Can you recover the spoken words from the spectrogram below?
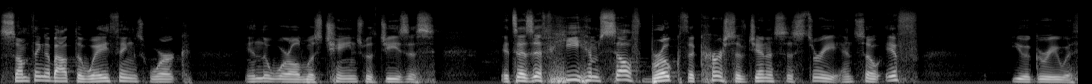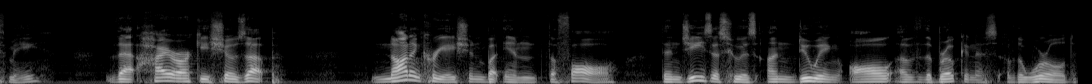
Something about the way things work in the world was changed with Jesus it's as if he himself broke the curse of Genesis 3. And so, if you agree with me that hierarchy shows up not in creation but in the fall, then Jesus, who is undoing all of the brokenness of the world,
